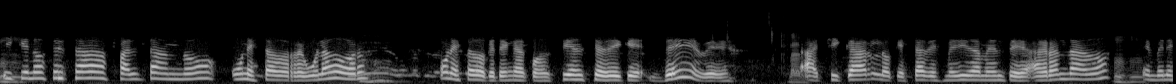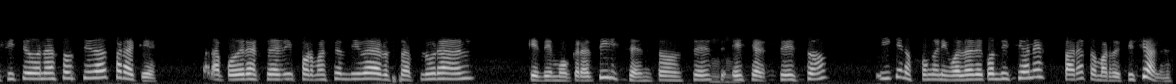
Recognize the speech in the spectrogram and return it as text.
y que nos está faltando un Estado regulador, un Estado que tenga conciencia de que debe achicar lo que está desmedidamente agrandado en beneficio de una sociedad, ¿para qué? Para poder acceder a información diversa, plural, que democratice entonces ese acceso y que nos pongan igualdad de condiciones para tomar decisiones,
